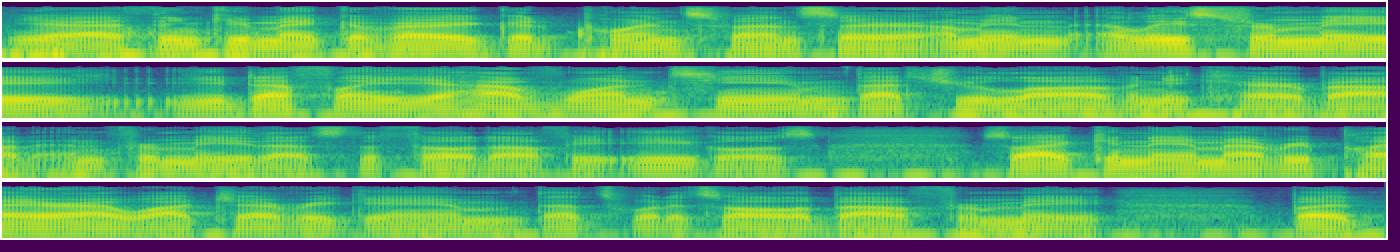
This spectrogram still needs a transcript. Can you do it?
Yeah, I think you make a very good point, Spencer. I mean, at least for me, you definitely you have one team that you love and you care about, and for me, that's the Philadelphia Eagles. So I can name every player, I watch every game. That's what it's all about for me. But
